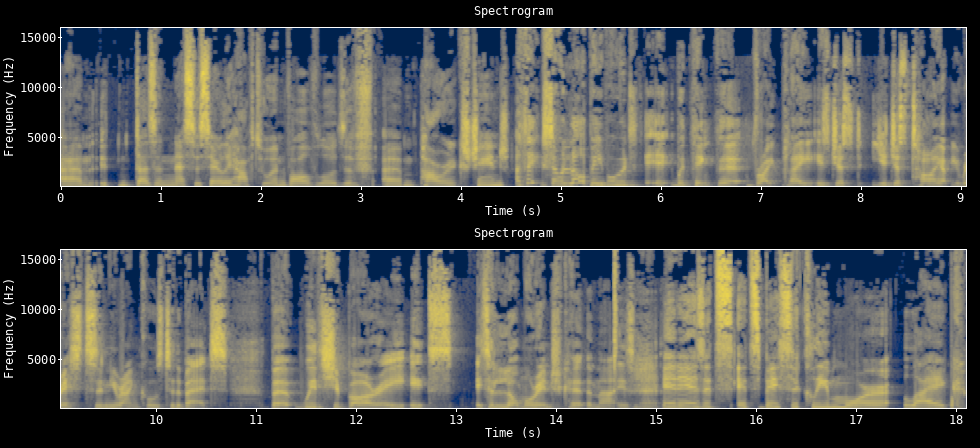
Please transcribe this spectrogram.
Um, it doesn't necessarily have to involve loads of um, power exchange. I think so. A lot of people would it, would think that right play is just you just tie up your wrists and your ankles to the bed, but with shibari, it's it's a lot more intricate than that, isn't it? It is. It's it's basically more like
